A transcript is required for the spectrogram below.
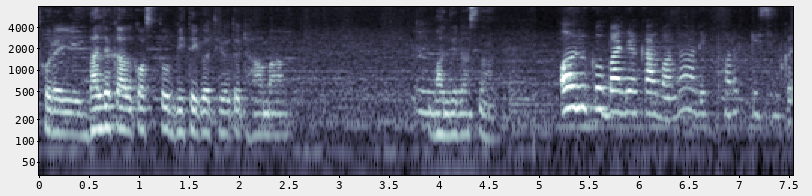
थोरै बाल्यकाल कस्तो बितेको थियो त्यो ठाउँमा? भनिदिनुहोस् न। अरूको बाल्यकाल भन्दा अलिक फरक किसिमको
